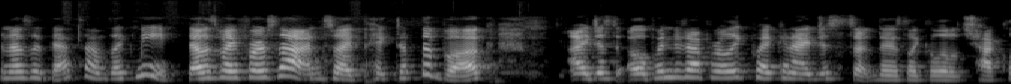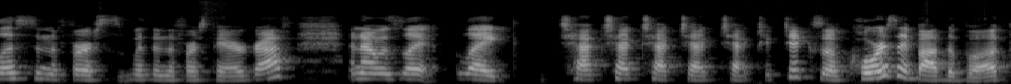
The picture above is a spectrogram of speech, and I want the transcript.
And I was like, that sounds like me. That was my first thought. And so I picked up the book I just opened it up really quick and I just there's like a little checklist in the first within the first paragraph and I was like like check check check check check check check. So of course I bought the book.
